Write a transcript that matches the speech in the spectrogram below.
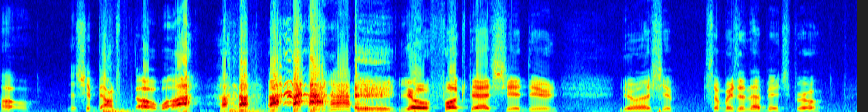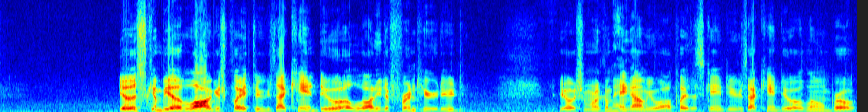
Oh, this shit bounced. Oh, well, ah. Yo, fuck that shit, dude. Yo, that shit. Somebody's in that bitch, bro. Yo, this can be the longest playthrough because I can't do it alone. I need a friend here, dude. Yo, someone come hang out with me while I play this game, dude? Because I can't do it alone, bro.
